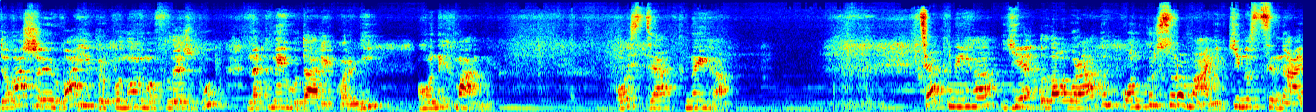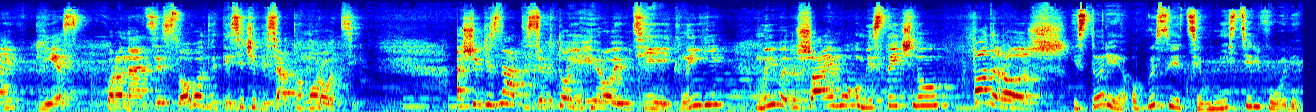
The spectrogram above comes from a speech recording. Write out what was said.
До вашої уваги пропонуємо флешбук на книгу Дарі Корні Гонихмарник. Ось ця книга. Ця книга є лауреатом конкурсу романів, кіносценаріїв, п'єс Коронація слова у 2010 році. А щоб дізнатися, хто є героєм цієї книги, ми вирушаємо у містичну подорож. Історія описується в місті Львові.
